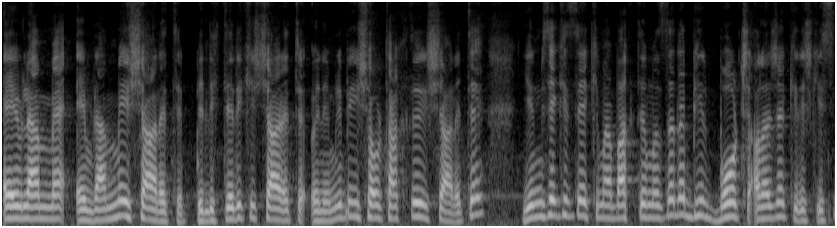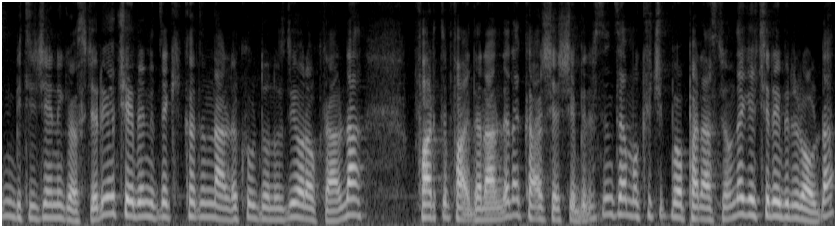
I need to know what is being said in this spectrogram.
evlenme, evlenme işareti, birliktelik işareti, önemli bir iş ortaklığı işareti 28 Ekim'e baktığımızda da bir borç alacak ilişkisinin biteceğini gösteriyor. Çevrenizdeki kadınlarla kurduğunuz diyaloglarla farklı faydalarla karşılaşabilirsiniz ama küçük bir operasyonda geçirebilir orada.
